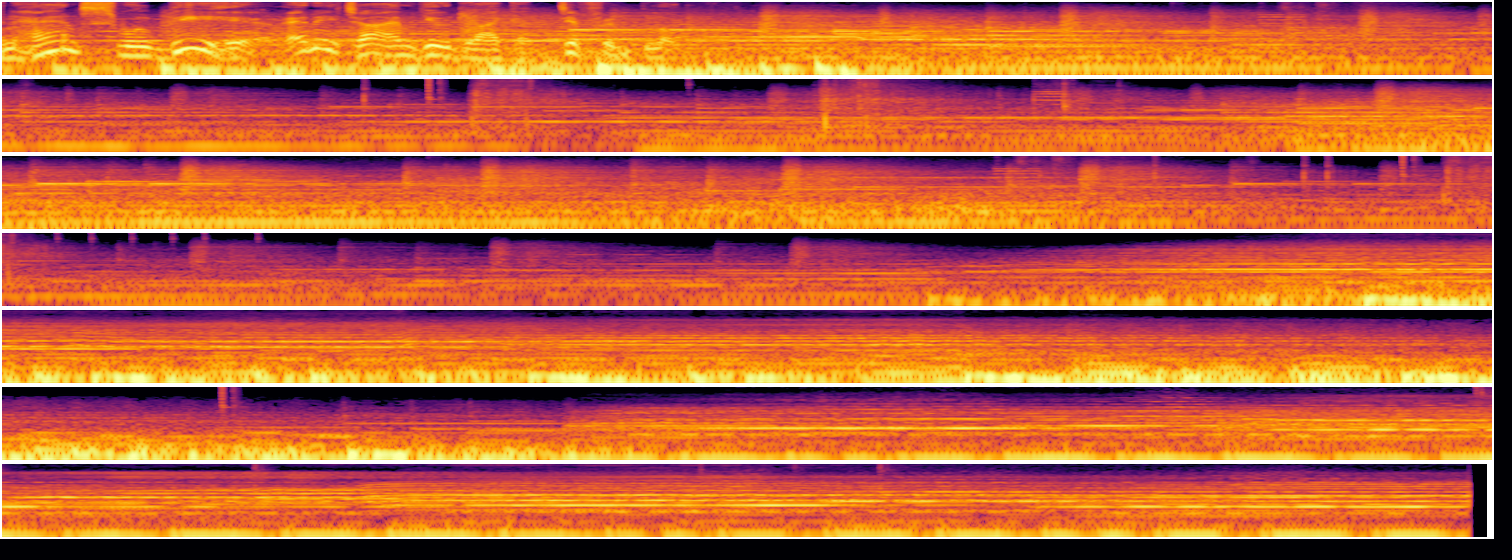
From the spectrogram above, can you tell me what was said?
Enhance will be here anytime you'd like a different look.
